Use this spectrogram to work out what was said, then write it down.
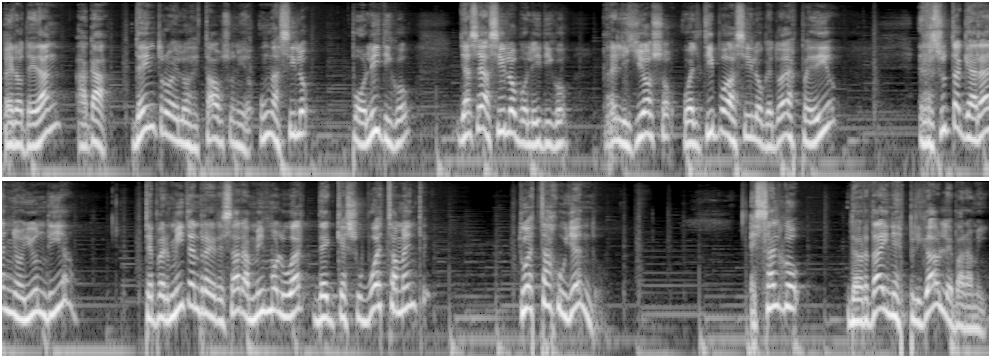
pero te dan acá, dentro de los Estados Unidos, un asilo político, ya sea asilo político, religioso o el tipo de asilo que tú hayas pedido, resulta que al año y un día te permiten regresar al mismo lugar del que supuestamente tú estás huyendo. Es algo de verdad inexplicable para mí.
